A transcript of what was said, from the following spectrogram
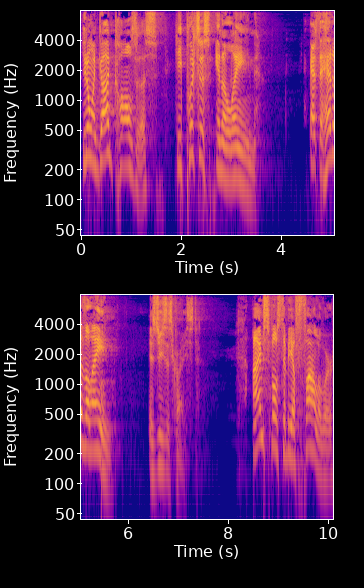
You know, when God calls us, He puts us in a lane. At the head of the lane is Jesus Christ. I'm supposed to be a follower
